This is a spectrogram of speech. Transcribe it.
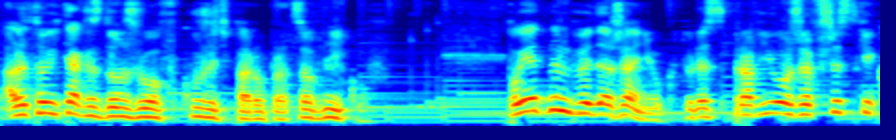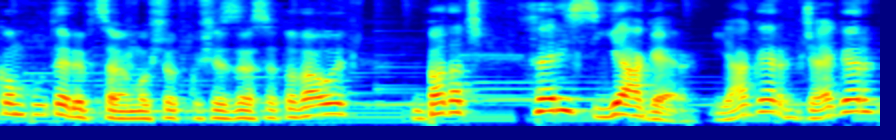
ale to i tak zdążyło wkurzyć paru pracowników. Po jednym wydarzeniu, które sprawiło, że wszystkie komputery w całym ośrodku się zresetowały, badacz Ferris Jager, Jager? Jagger?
